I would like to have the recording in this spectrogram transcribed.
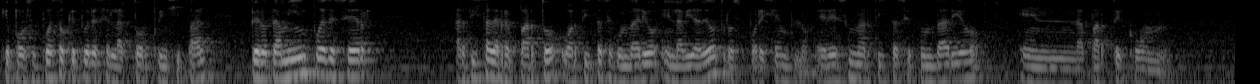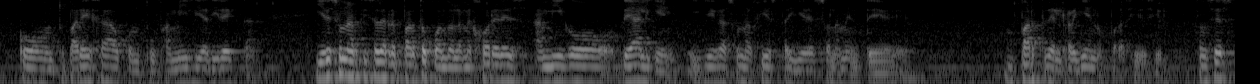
Que por supuesto que tú eres el actor principal, pero también puedes ser artista de reparto o artista secundario en la vida de otros. Por ejemplo, eres un artista secundario en la parte con, con tu pareja o con tu familia directa y eres un artista de reparto cuando a lo mejor eres amigo de alguien y llegas a una fiesta y eres solamente parte del relleno, por así decirlo. Entonces,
